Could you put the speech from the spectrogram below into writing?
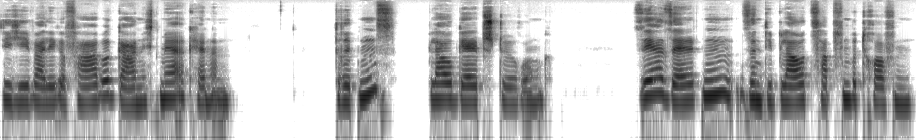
die jeweilige Farbe gar nicht mehr erkennen. Drittens Blau-Gelb-Störung. Sehr selten sind die Blauzapfen betroffen.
